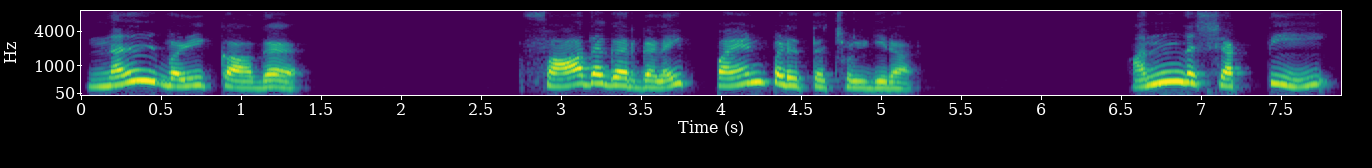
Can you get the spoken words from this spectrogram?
நல் வழிக்காக சாதகர்களை பயன்படுத்தச் சொல்கிறார். அந்த சக்தி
